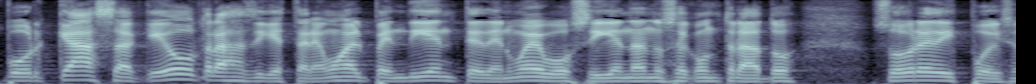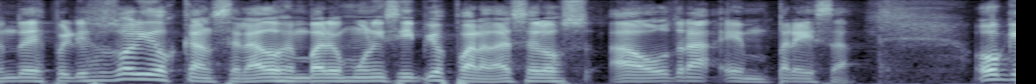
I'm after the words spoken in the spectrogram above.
por casa que otras, así que estaremos al pendiente de nuevo, siguen dándose contratos sobre disposición de desperdicios sólidos cancelados en varios municipios para dárselos a otra empresa. Ok,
